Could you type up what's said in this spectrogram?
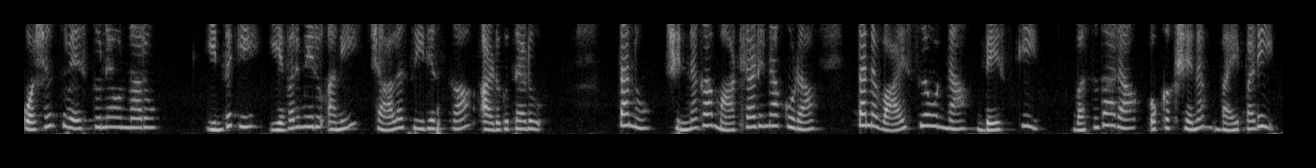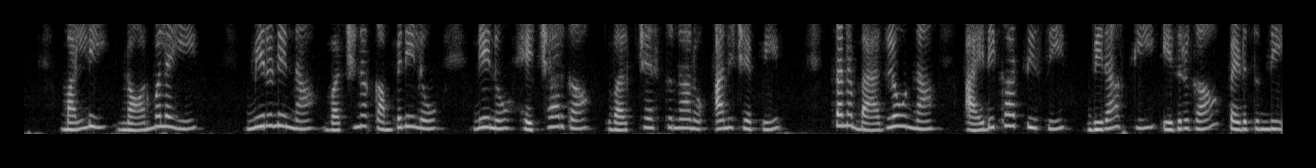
క్వశ్చన్స్ వేస్తూనే ఉన్నారు. ఇంతకీ ఎవరు మీరు అని చాలా సీరియస్గా అడుగుతాడు. తను చిన్నగా మాట్లాడినా కూడా తన వాయిస్లో ఉన్న బేస్కి వసుధార ఒక క్షణం భయపడి మళ్ళీ నార్మల్ అయ్యి మీరు నిన్న వచ్చిన కంపెనీలో నేను హెచ్ఆర్గా వర్క్ చేస్తున్నాను అని చెప్పి తన బ్యాగ్లో ఉన్న ఐడి కార్డ్ తీసి విరాస్కి ఎదురుగా పెడుతుంది.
